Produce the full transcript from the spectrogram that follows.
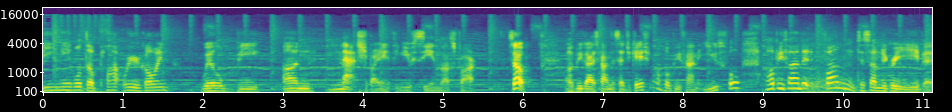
being able to plot where you're going will be unmatched by anything you've seen thus far. So, I hope you guys found this educational. I hope you found it useful. I hope you found it fun to some degree, even.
